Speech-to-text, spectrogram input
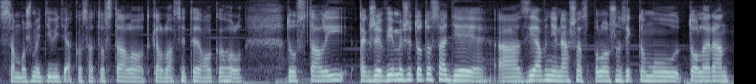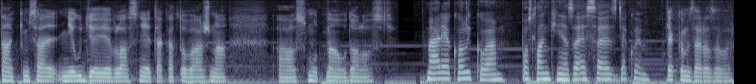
sa môžeme diviť, ako sa to stalo, odkiaľ vlastne ten alkohol dostali. Takže vieme, že toto sa deje a zjavne naša spoločnosť je k tomu tolerantná, kým sa neudeje vlastne takáto vážna a smutná udalosť. Mária Koliková, poslankyňa za SAS, ďakujem. Ďakujem za rozhovor.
